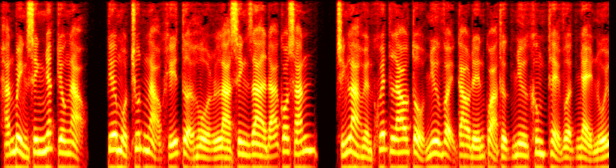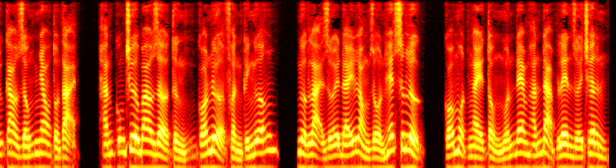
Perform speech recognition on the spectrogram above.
Hắn bình sinh nhất kiêu ngạo, kia một chút ngạo khí tựa hồ là sinh ra đã có sẵn, chính là huyền khuyết lao tổ như vậy cao đến quả thực như không thể vượt nhảy núi cao giống nhau tồn tại, hắn cũng chưa bao giờ từng có nửa phần kính ngưỡng, ngược lại dưới đáy lòng dồn hết sức lực, có một ngày tổng muốn đem hắn đạp lên dưới chân.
